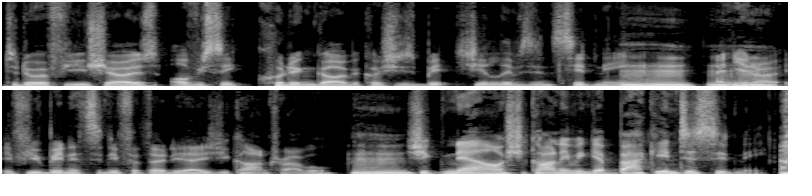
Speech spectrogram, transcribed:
to do a few shows. Obviously, couldn't go because she's bit, she lives in Sydney, Mhm, and you know if you've been in Sydney for thirty days, you can't travel. Mhm. She now she can't even get back into Sydney.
